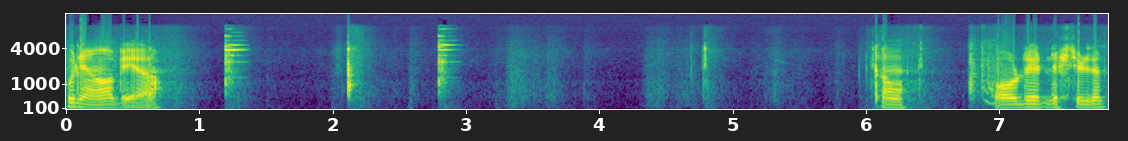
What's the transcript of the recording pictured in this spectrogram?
Bu ne abi ya? Tamam. Orada yerleştirdim.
